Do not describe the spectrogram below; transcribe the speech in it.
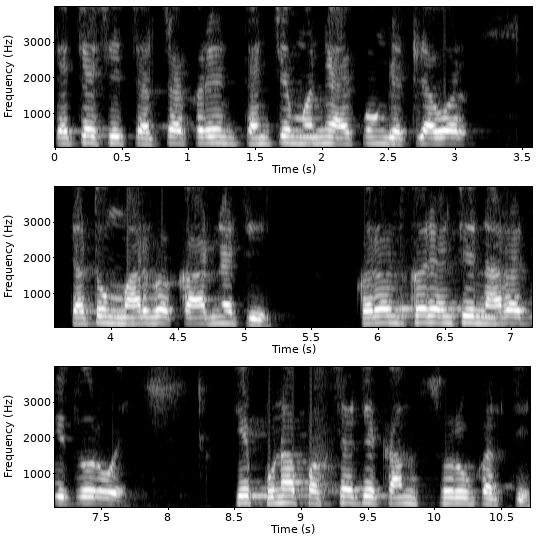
त्याच्याशी चर्चा करेन त्यांचे म्हणणे ऐकून घेतल्यावर त्यातून मार्ग काढण्यात येईल. करंजकर यांची नाराजी दूर होईल. ते पुन्हा पक्षाचे काम सुरू करतील.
